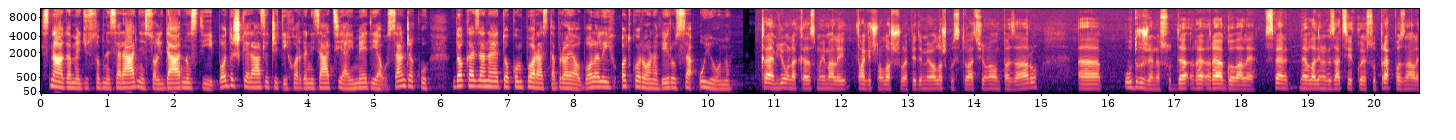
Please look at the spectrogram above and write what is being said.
Snaga međusobne saradnje, solidarnosti i podrške različitih organizacija i medija u Sanđaku dokazana je tokom porasta broja obolelih od koronavirusa u junu. Krajem juna, kada smo imali tragično lošu epidemiološku situaciju u Novom pazaru, udružene su reagovale sve nevladine organizacije koje su prepoznale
